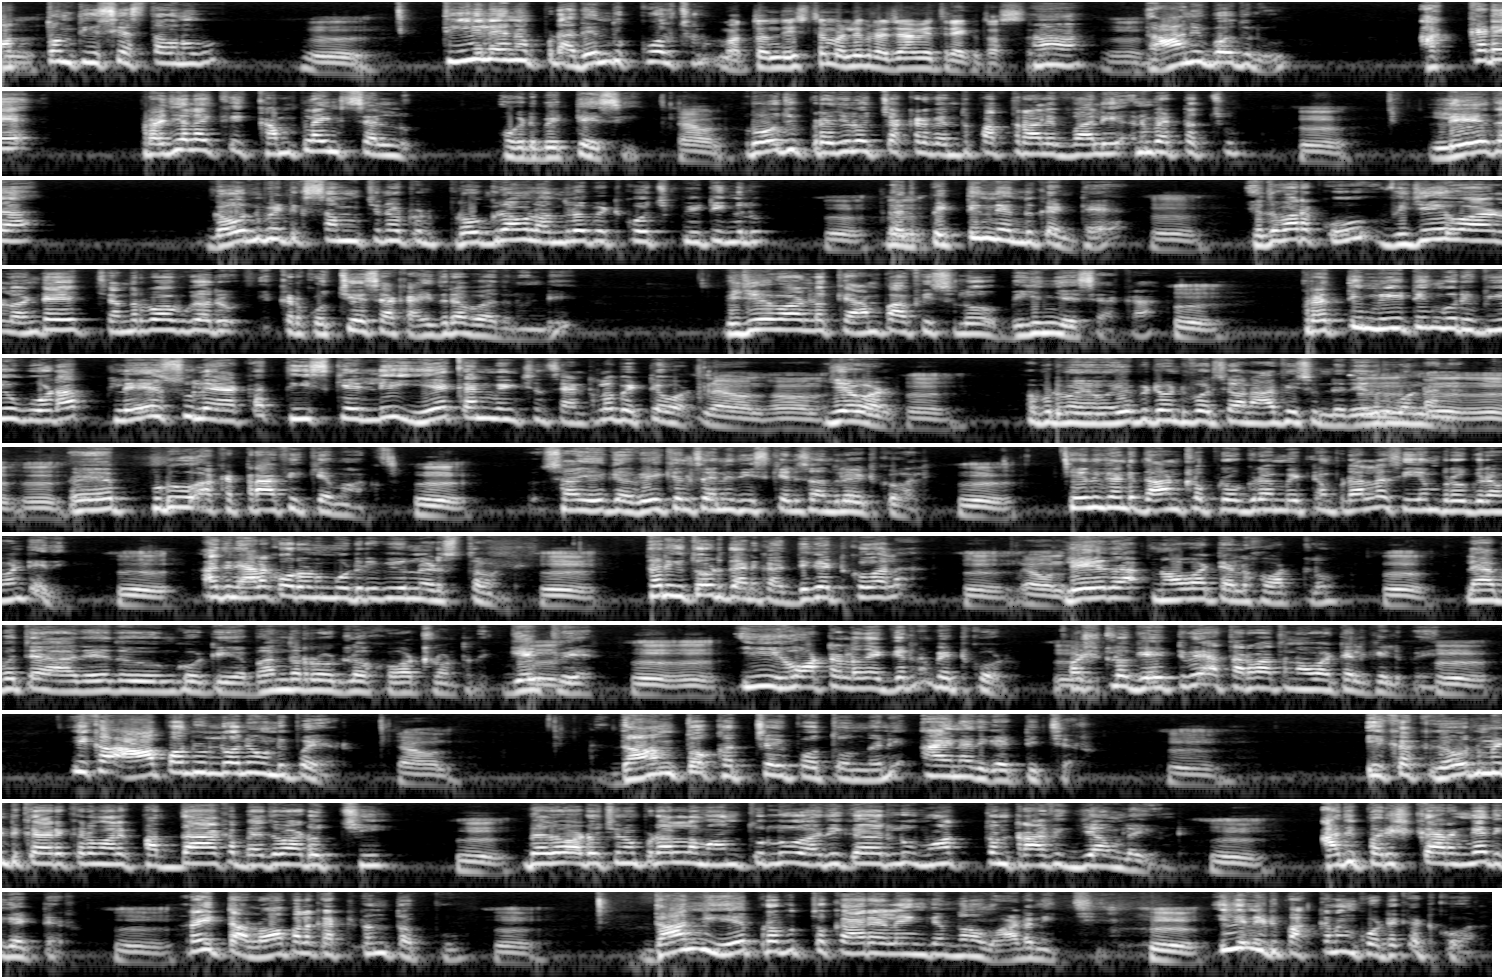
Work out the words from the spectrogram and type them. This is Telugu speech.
మొత్తం తీసేస్తావు నువ్వు. తీయలేనప్పుడు అదెందుకు కూల్చడం? మొత్తం తీస్తే మళ్ళీ ప్రజా వ్యతిరేకత వస్తుంది దాని బదులు అక్కడే ప్రజలకి కంప్లైంట్ సెల్ ఒకటి పెట్టేసి రోజు ప్రజలు వచ్చి అక్కడ వింత పత్రాలు ఇవ్వాలి అని పెట్టచ్చు. లేదా గవర్నమెంట్కి సంబంధించినటువంటి ప్రోగ్రాములు అందులో పెట్టుకోవచ్చు మీటింగులు. అది పెట్టింది ఎందుకంటే. ఇదివరకు విజయవాడలో అంటే చంద్రబాబు గారు ఇక్కడికి వచ్చేసాక హైదరాబాద్ నుండి విజయవాడలో క్యాంప్ ఆఫీసులో బిగిన్ చేశాక. ప్రతి మీటింగ్ రివ్యూ కూడా ప్లేసు లేక తీసుకెళ్ళి ఏ కన్వెన్షన్ సెంటర్లో పెట్టేవాడు విజయవాడ. అప్పుడు మేము AP twenty four seven office ఉండేది ఎదురుకుండా. ఎప్పుడు అక్కడ ట్రాఫిక్ మాకు. సో ఇక వెహికల్స్ అన్ని తీసుకెళ్ళి అందులో పెట్టుకోవాలి. ఎందుకంటే దాంట్లో ప్రోగ్రామ్ పెట్టినప్పుడల్లా సీఎం ప్రోగ్రామ్ అంటే ఇది. అది నెలకు రెండు మూడు రివ్యూలు నడుస్తూ ఉంటాయి ఉమ్. దానికి తోడు దానికి అద్దె కట్టుకోవాలా లేదా నోవాటెల్ హోటల్. లేకపోతే అదేదో ఇంకోటి బందర్ రోడ్లో హోటల్ ఉంటుంది గేట్ వే. ఈ హోటల్ దగ్గర పెట్టుకోడు ఫస్ట్లో గేట్ వే ఆ తర్వాత నోవాటెల్కి వెళ్ళిపోయారు ఉమ్. ఇక ఆ పనుల్లోనే ఉండిపోయారు దాంతో ఖర్చు అయిపోతుందని ఆయన అది గట్టించారు ఉమ్. ఇక గవర్నమెంట్ కార్యక్రమాలకు పద్దాక బెదవాడ వచ్చి ఉమ్. బెదవాడ వచ్చినప్పుడల్లా మంత్రులు అధికారులు మొత్తం ట్రాఫిక్ జామ్లు అయి ఉండే. అది పరిష్కారంగా అది కట్టారు. రైట్ ఆ లోపల కట్టడం తప్పు. దాన్ని ఏ ప్రభుత్వ కార్యాలయం కింద వాడనిచ్చి. ఇది నీటి పక్కన ఇంకోటి కట్టుకోవాలి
